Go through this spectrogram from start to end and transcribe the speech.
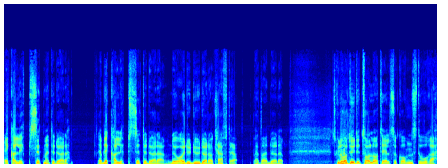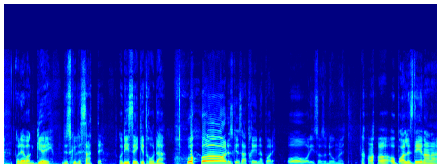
Jeg kalypset meg til døde. Jeg ble kalypset til døde. Du, du, du døde av kreft, ja. Vet du, døde. Skulle holdt ut i tolv år til, så kom den store, og det var gøy. Du skulle sett dem. Og de som ikke trodde, ho-ho, du skulle sett trynet på dem. Å, de så så dumme ut. og palestinerne.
